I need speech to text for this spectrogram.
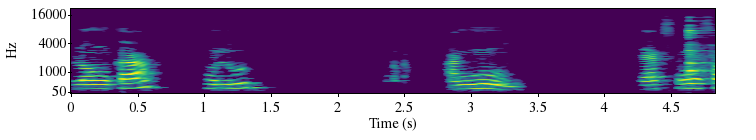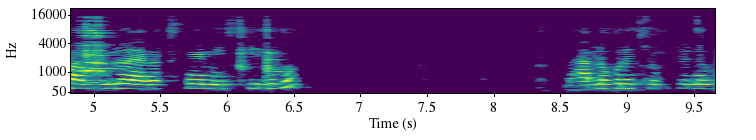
লঙ্কা, হলুদ আর নুন। একসঙ্গে সবগুলো একসঙ্গে মিশিয়ে নেব। ভালো করে চকটে নেব।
